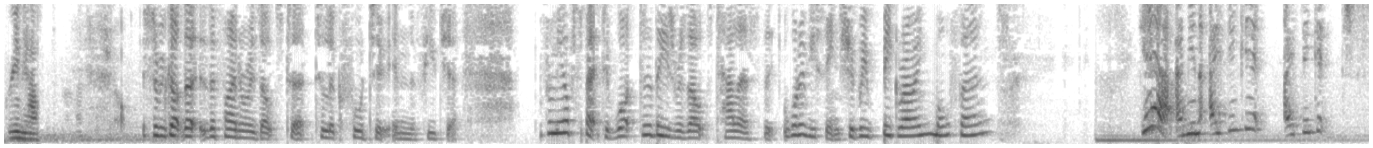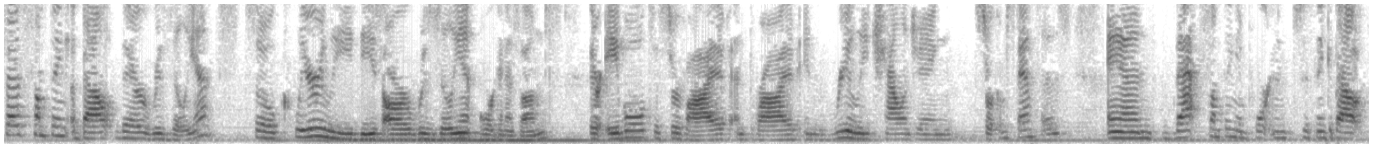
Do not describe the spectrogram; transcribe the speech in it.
greenhouse experiments will show. So we've got the the final results to to look forward to in the future. From your perspective, what do these results tell us? That what have you seen? Should we be growing more ferns? Yeah, I mean, I think it I think it says something about their resilience. So clearly these are resilient organisms. They're able to survive and thrive in really challenging circumstances. And that's something important to think about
